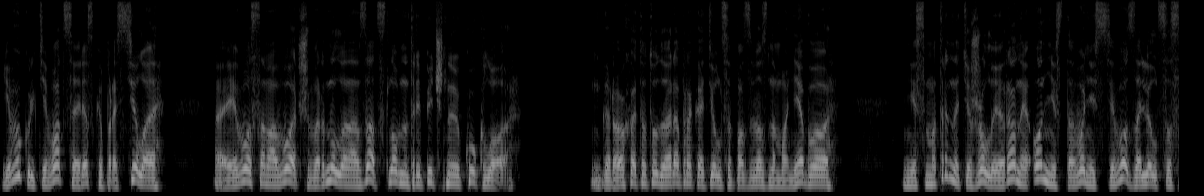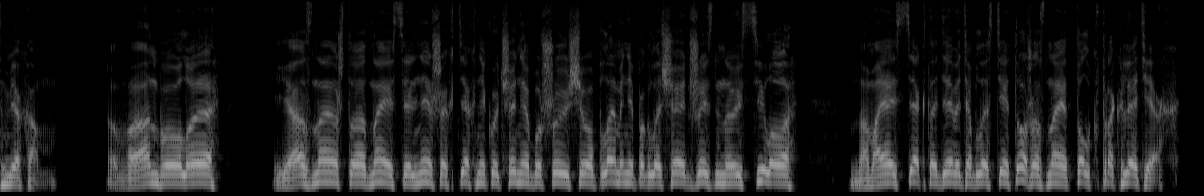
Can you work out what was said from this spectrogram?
его культивация резко просела, а его самого отшвырнуло назад, словно тряпичную куклу. Грохот от удара прокатился по звездному небу. Несмотря на тяжелые раны, он ни с того ни с сего залился смехом. «Ван Буэлэ, я знаю, что одна из сильнейших техник учения бушующего пламени поглощает жизненную силу, но моя секта Девять областей тоже знает толк в проклятиях.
